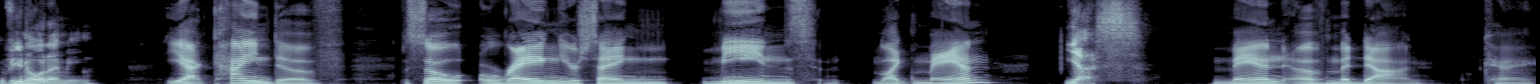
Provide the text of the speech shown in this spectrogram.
if you know what I mean. yeah, kind of. So orang you're saying means like man? Yes. Man of Medan. Okay.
